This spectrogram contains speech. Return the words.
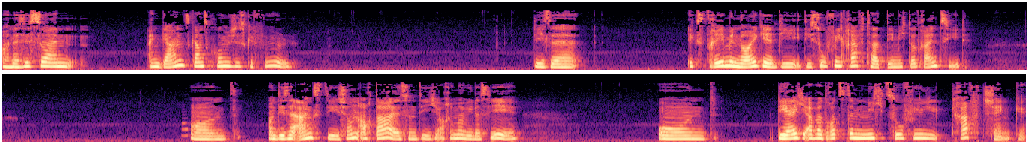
und es ist so ein, ein ganz, ganz komisches Gefühl. Diese extreme Neugier, die, die so viel Kraft hat, die mich dort reinzieht. Und, und diese Angst, die schon auch da ist und die ich auch immer wieder sehe. Und der ich aber trotzdem nicht so viel Kraft schenke.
